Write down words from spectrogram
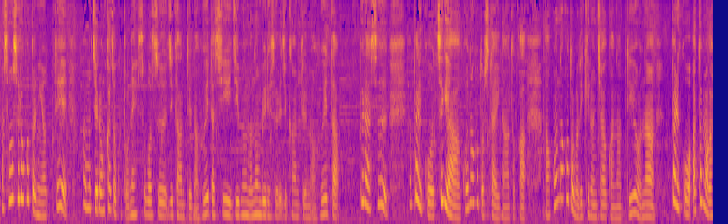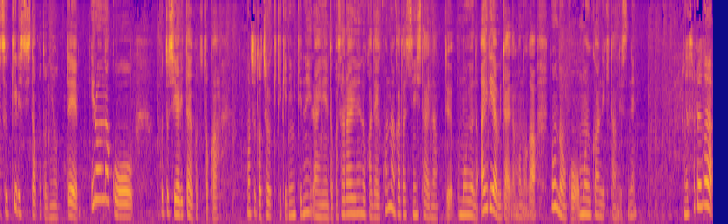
まあ、そうすることによって、まあ、もちろん家族とね過ごす時間っていうのは増えたし自分ものんびりする時間っていうのは増えたプラスやっぱりこう次はこんなことしたいなとかあこんなこともできるんちゃうかなっていうようなぱりこう頭がすっきりしたことによっていろんなこう今年やりたいこととかもうちょっと長期的に見てね来年とか再来年とかでこんな形にしたいなって思うようなアイデアみたいなものがどんどんこう思い浮かんできたんですね。でそれがやっ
